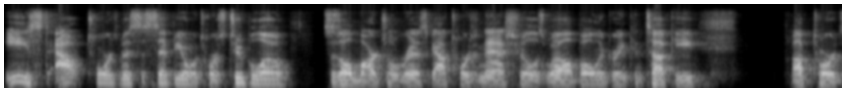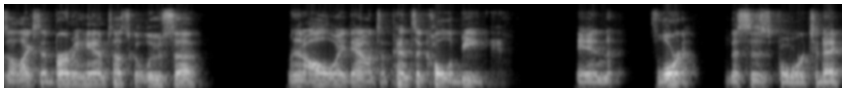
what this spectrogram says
east out towards Mississippi over towards Tupelo. This is all marginal risk out towards Nashville as well. Bowling Green, Kentucky, up towards, uh, like I said, Birmingham, Tuscaloosa, and then all the way down to Pensacola Beach. in Florida. This is for today.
